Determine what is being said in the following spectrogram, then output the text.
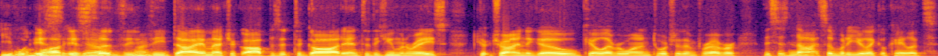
Evil is, embodied, is yeah, the, the, right. the diametric opposite to God and to the human race, c- trying to go kill everyone and torture them forever. This is not somebody you're like, okay, let's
